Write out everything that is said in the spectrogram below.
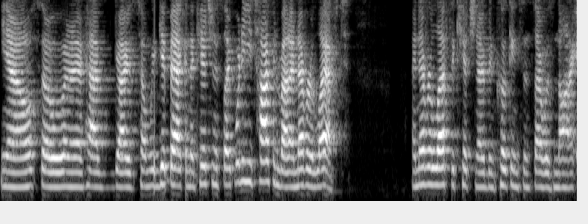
You know, so when I've had guys tell me get back in the kitchen, it's like, what are you talking about? I never left. I never left the kitchen. I've been cooking since I was nine.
